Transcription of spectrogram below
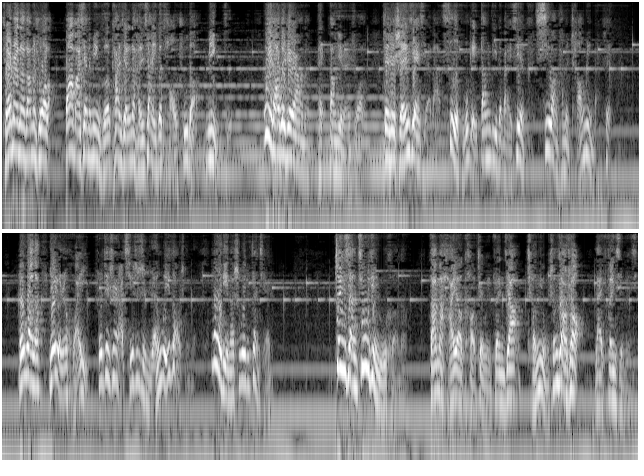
前面呢，咱们说了。巴马县的命河看起来呢，很像一个草书的“命”字，为啥会这样呢？哎，当地人说了，这是神仙写的，赐福给当地的百姓，希望他们长命百岁。不过呢，也有人怀疑说这事儿啊其实是人为造成的，目的呢是为了赚钱。真相究竟如何呢？咱们还要靠这位专家程永生教授来分析分析。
